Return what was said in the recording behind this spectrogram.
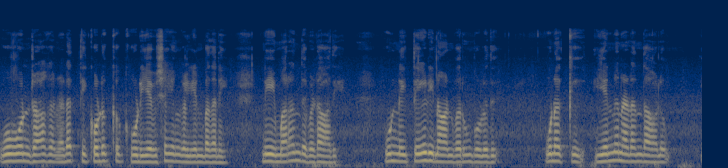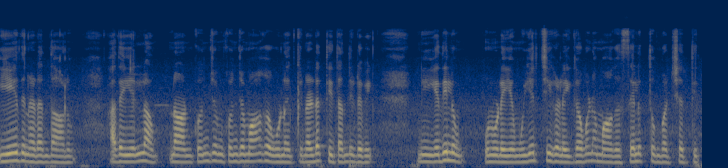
ஒவ்வொன்றாக நடத்தி கொடுக்கக்கூடிய விஷயங்கள் என்பதனை நீ மறந்து விடாதே. உன்னை தேடி நான் வரும் பொழுது உனக்கு என்ன நடந்தாலும் ஏது நடந்தாலும் அதையெல்லாம் நான் கொஞ்சம் கொஞ்சமாக உனக்கு நடத்தி தந்திடுவேன். நீ எதிலும் உன்னுடைய முயற்சிகளை கவனமாக செலுத்தும் பட்சத்தில்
